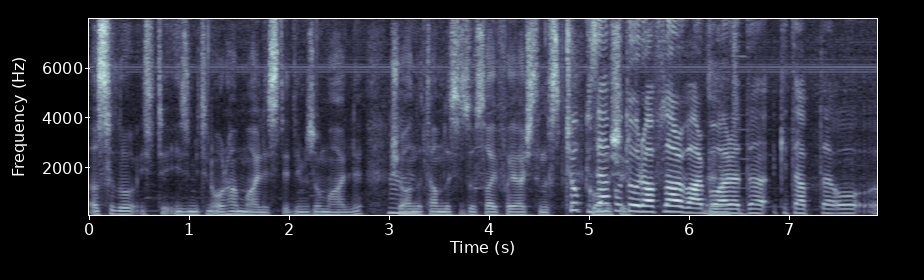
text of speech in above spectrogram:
Asıl o işte İzmit'in Orhan Mahallesi dediğimiz o mahalle. Şu Hı. anda tam da siz o sayfayı açtınız. Çok güzel Konuşur- fotoğraflar var bu Evet. arada kitapta. O e,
